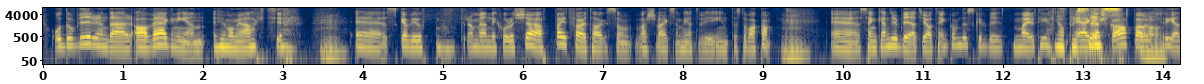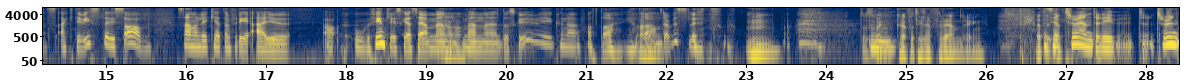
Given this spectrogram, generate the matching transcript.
Och då blir det den där avvägningen, hur många aktier Mm. eh, ska vi uppmuntra människor att köpa i ett företag som, vars verksamhet vi inte står bakom. Mm. Eh, sen kan det ju bli att jag tänker om det skulle bli Ja, majoritetsägarskap av Ja. fredsaktivister i Saab. Sannolikheten för det är ju ja, obefintlig ska jag säga, men, Ja. men eh, då skulle vi ju kunna fatta helt Ja. andra beslut. Mm. Då ska man Mm. kunna få till en förändring. Jag, Alltså jag tror ändå det tror,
